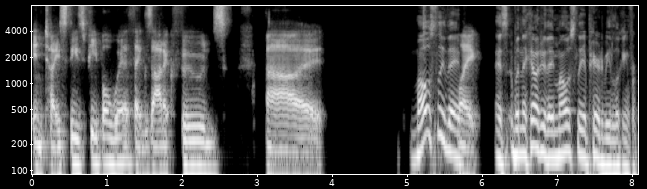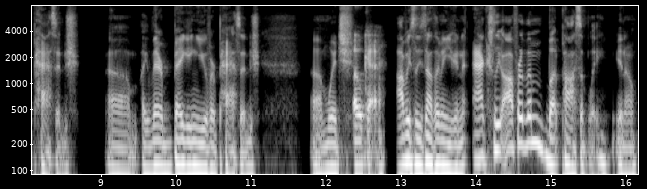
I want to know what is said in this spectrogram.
entice these people with exotic foods. Uh, mostly, they like, as when they come to you, they mostly appear to be looking for passage. Um, like they're begging you for passage, um, which okay, obviously is not something you can actually offer them, but possibly, you know,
